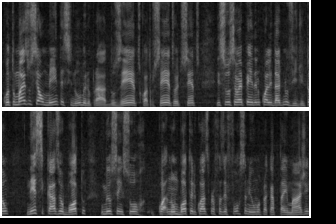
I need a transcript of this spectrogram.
Quanto mais você aumenta esse número para 200, 400, 800, isso você vai perdendo qualidade no vídeo. Então, nesse caso, eu boto o meu sensor, não boto ele quase para fazer força nenhuma para captar a imagem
